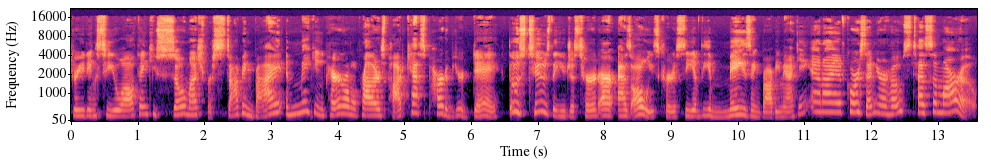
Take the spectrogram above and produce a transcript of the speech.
greetings to you all. Thank you so much for stopping by and making Paranormal Prowlers podcast part of your day. Those tunes that you just heard are, as always, courtesy of the amazing Bobby Mackey, and I, of course, am your host, Tessa Morrow.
